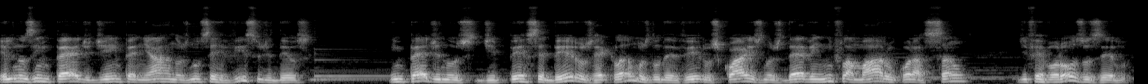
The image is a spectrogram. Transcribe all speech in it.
Ele nos impede de empenhar-nos no serviço de Deus, impede-nos de perceber os reclamos do dever, os quais nos devem inflamar o coração de fervoroso zelo.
